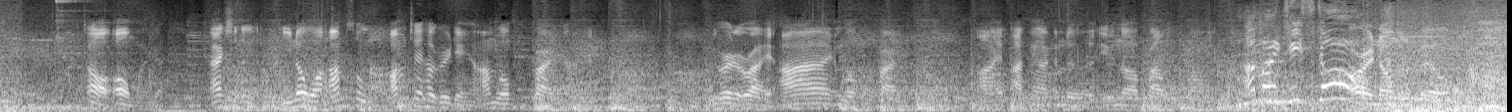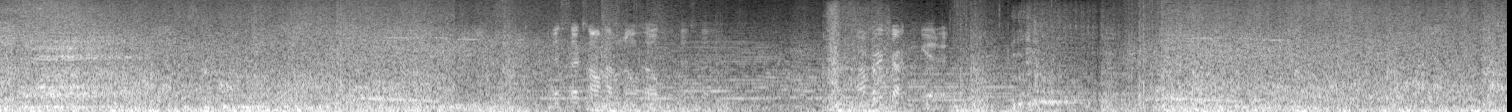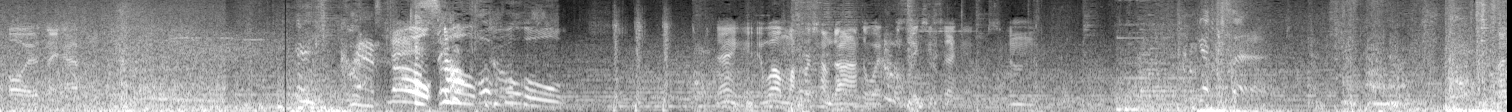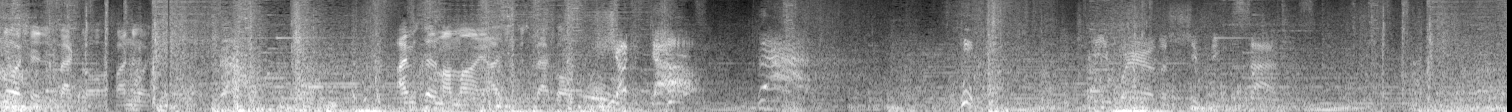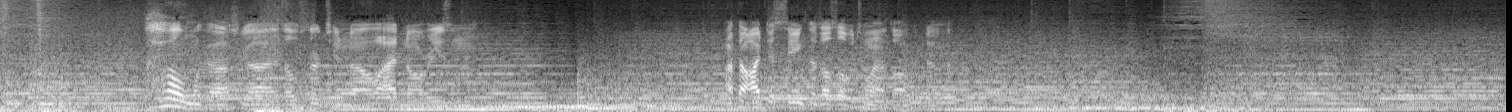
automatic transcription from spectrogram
Oh, oh my god. Actually, you know what? I'm so I'm gonna tell you how great I am. I'm going for fire giant. You heard it right. I am going for fire giant. I I think I can do it, even though I probably won't. A mighty storm! Already know I'm gonna fail. This sucks. I don't have no help with this though. I'm pretty sure I can get it. Oh, this ain't happening. No, no, no. Dang it. Well, my first time dying, I have to wait for 60 seconds. And Get set. I knew I should have just backed off. I knew I should have. I even said in my mind, I should just back off. Shut down! Ah. Beware the shifting sands. Oh my gosh, guys. I was 13 0. I had no reason. I thought I just seen because I was over 20. I thought I could do it.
